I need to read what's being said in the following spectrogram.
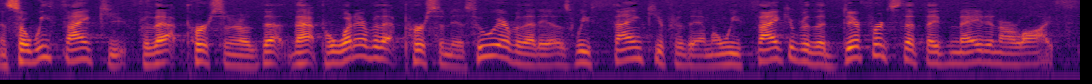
And so we thank you for that person or that, that for whatever that person is, whoever that is, we thank you for them and we thank you for the difference that they've made in our life.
